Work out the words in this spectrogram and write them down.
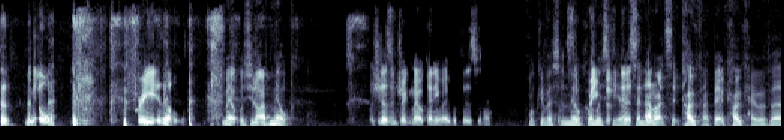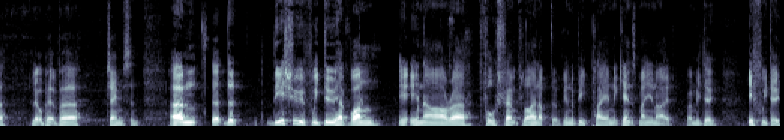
Milk. Three years old. Milk? Does she not have milk? Well, she doesn't drink milk anyway because you know. Well, give her some milk a and whiskey. I'll send her right to cocoa, a bit of cocoa with a little bit of uh, Jameson. Um, the, the the issue if we do have one in our uh, full strength lineup that we're going to be playing against Man United when we do, if we do,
